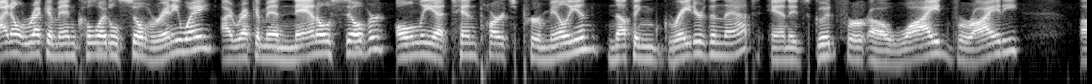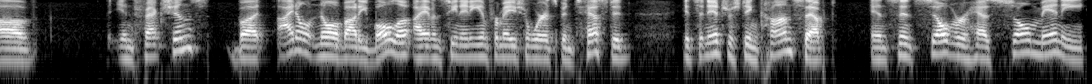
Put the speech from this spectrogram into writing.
I don't recommend colloidal silver anyway. I recommend nano silver, only at 10 parts per million, nothing greater than that, and it's good for a wide variety of infections. But I don't know about Ebola. I haven't seen any information where it's been tested. It's an interesting concept and since silver has so many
